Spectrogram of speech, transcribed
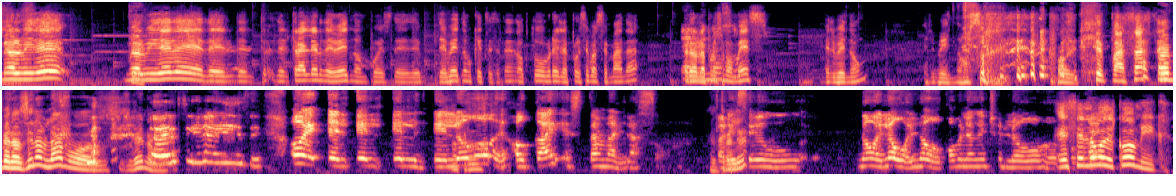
me olvidé. Me ¿Qué? olvidé de- de- del, del tráiler de Venom, pues, de, de- de Venom que se estrena en octubre, la próxima semana, pero El próximo mes. El Venom. El Venoso. ¿Qué pasaste? Ay, pero sí lo hablamos. Bueno, A ver si le dice. Oye, el, el, el, el logo de Hawkeye está malazo. Parece un. No, el logo, el logo. ¿Cómo le han hecho el logo? Es el logo del cómic.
